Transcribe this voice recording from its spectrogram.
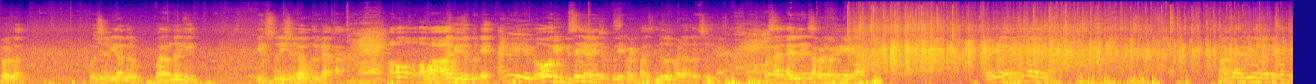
నోటు అది వచ్చిన మీరందరూ వారందరికీ ఇన్స్పిరేషన్గా ఉందరుగాక మీరు చెప్తుంటే అయ్యో అయ్యో మేము మిస్ అయినామే చెప్పుకునేటువంటి పరిస్థితుల్లోకి వాళ్ళందరూ వచ్చింది కాక ఒకసారి దైవజనుడి సపోర్ట్ కొట్టింది గట్టిగా. గట్టిగా గట్టిగా గట్టిగా. మాట్లాడిలో ఉన్నటువంటి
